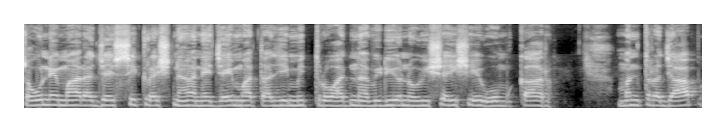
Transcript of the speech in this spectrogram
સૌને મારા જય શ્રી કૃષ્ણ અને જય માતાજી. મિત્રો, આજના વિડીયોનો વિષય છે ઓમકાર. મંત્ર જાપ,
